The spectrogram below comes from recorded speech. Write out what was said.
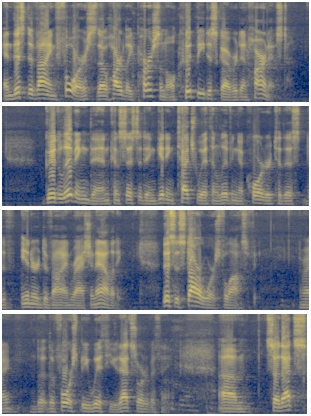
And this divine force, though hardly personal, could be discovered and harnessed. Good living, then, consisted in getting touch with and living according to this div- inner divine rationality. This is Star Wars philosophy, right? The, the force be with you, that sort of a thing. Um, so that's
